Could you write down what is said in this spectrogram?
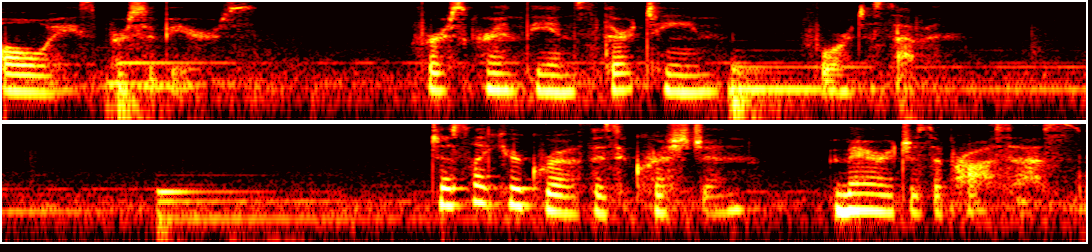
always perseveres. 1 Corinthians 13 4 7. Just like your growth as a Christian, marriage is a process.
